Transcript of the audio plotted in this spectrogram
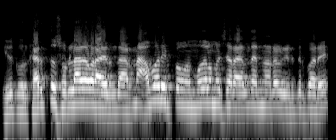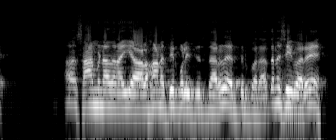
இதுக்கு ஒரு கருத்து சொல்லாதவராக இருந்தாருன்னா அவர் இப்போ முதலமைச்சராக இருந்தால் என்ன நடவடிக்கை எடுத்திருப்பாரு? சாமிநாதன் ஐயா அழகான தீர்ப்பளித்திருந்தாரு எடுத்திருப்பாரு. அத்தனை செய்வார்?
